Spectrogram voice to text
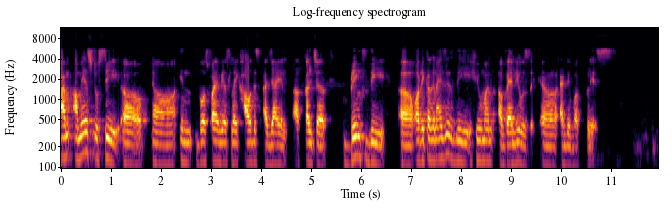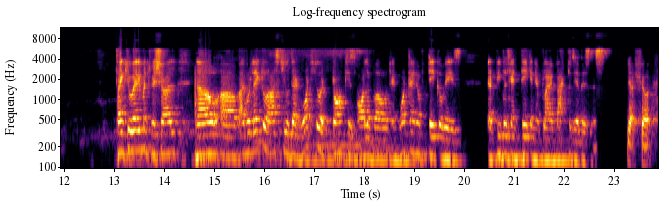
I'm amazed to see uh, uh, in those five years like how this agile uh, culture brings the uh, or recognizes the human uh, values uh, at the workplace. Thank you very much, Vishal. Now, I would like to ask you that what your talk is all about and what kind of takeaways that people can take and apply back to their business. Yeah, sure.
